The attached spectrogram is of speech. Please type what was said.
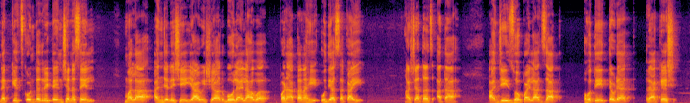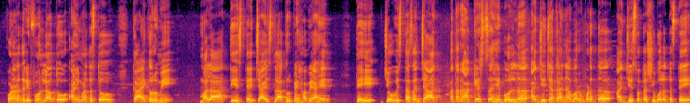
नक्कीच कोणतं तरी टेन्शन असेल. मला अंजलीशी या विषयावर बोलायला हवं पण आता नाही उद्या सकाळी. अशातच आता आजी झोपायला जात होती तेवढ्यात राकेश कोणाला तरी फोन लावतो आणि म्हणत असतो काय करू मी? मला तीस ते चाळीस लाख रुपये हवे आहेत. तेही चोवीस तासांच्या आत. आता राकेशचं हे बोलणं आजीच्या कानावर पडतं. आजी स्वतःशी बोलत असते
